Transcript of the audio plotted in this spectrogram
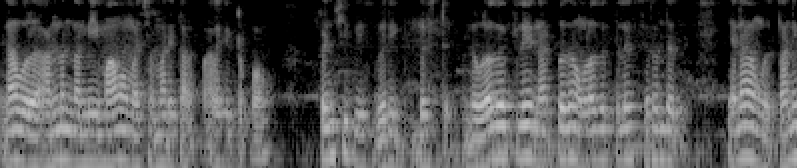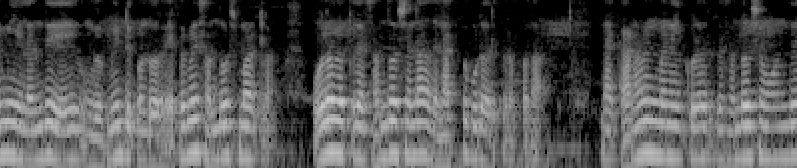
ஏன்னா ஒரு அண்ணன் தம்பி மாமா மச்சான் மாதிரி க பழகிட்டு இருப்போம் ஃப்ரெண்ட்ஷிப் இஸ் வெரி பெஸ்ட்டு இந்த உலகத்திலே நட்பு தான் உலகத்தில் சிறந்தது. ஏன்னா அவங்க தனிமையிலேருந்து உங்களை மீண்டு கொண்டு வர எப்பவுமே சந்தோஷமாக இருக்கலாம். உலகத்தில் சந்தோஷம்னா அது நட்பு கூட இருக்கிறப்ப தான். ஏன்னா கணவன் மனைவி கூட இருக்கிற சந்தோஷம் வந்து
